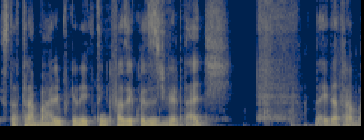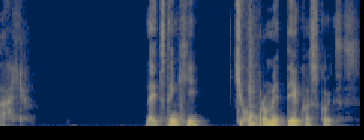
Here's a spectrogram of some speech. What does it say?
Isso dá trabalho, porque daí tu tem que fazer coisas de verdade. Daí dá trabalho. Daí tu tem que te comprometer com as coisas.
